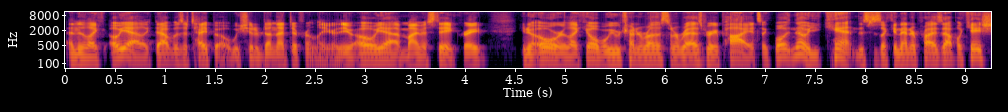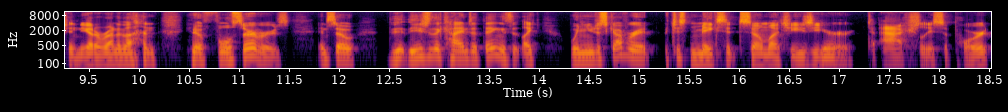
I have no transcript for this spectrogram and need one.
And they're like oh yeah like that was a typo. We should have done that differently. Or you know, oh yeah my mistake right? You know or like oh we were trying to run this on a raspberry pi. It's like well no you can't. This is like an enterprise application. You got to run it on you know full servers. And so th- these are the kinds of things that like when you discover it it just makes it so much easier to actually support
